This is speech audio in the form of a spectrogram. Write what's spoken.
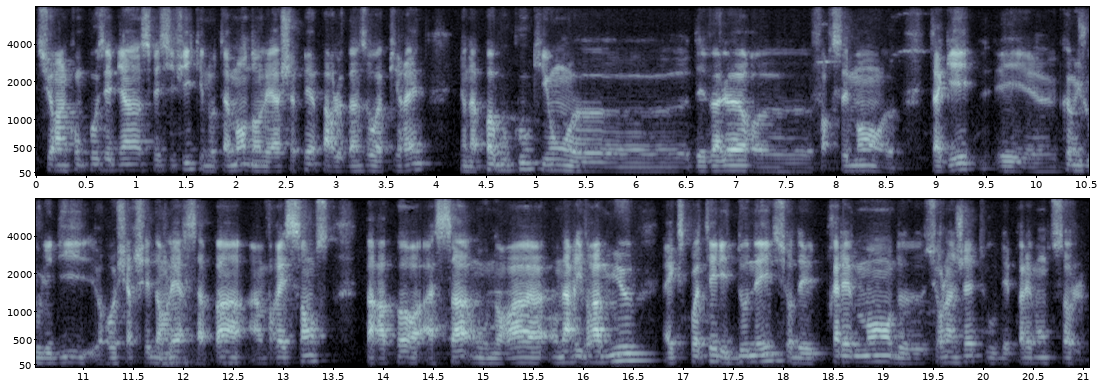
sur un composé bien spécifique, et notamment dans les HAP, à part le benzoapyrène, il n'y en a pas beaucoup qui ont des valeurs forcément euh, tagué. Et euh, comme je vous l'ai dit, rechercher dans l'air, ça n'a pas un vrai sens par rapport à ça. On, arrivera mieux à exploiter les données sur des prélèvements de, sur lingettes ou des prélèvements de sol.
